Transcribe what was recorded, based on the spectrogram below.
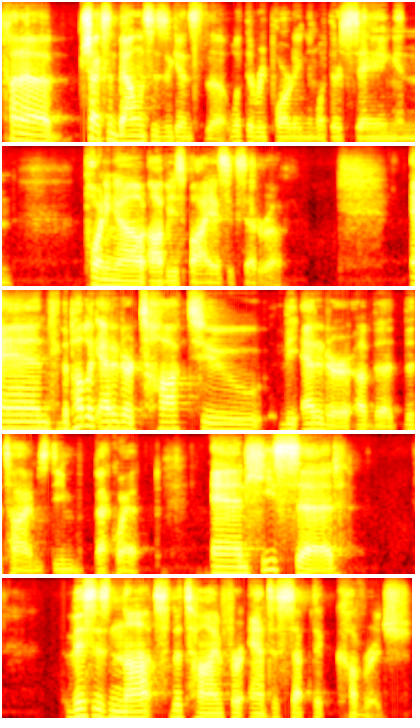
kind of checks and balances against the what they're reporting and what they're saying and pointing out obvious bias, etc. And the public editor talked to the editor of the, the Times, Dean Beckwith, and he said, this is not the time for antiseptic coverage.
